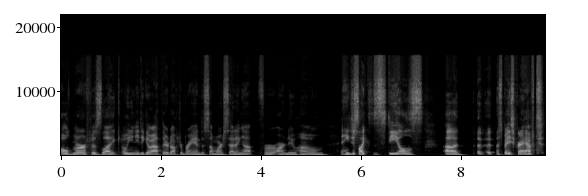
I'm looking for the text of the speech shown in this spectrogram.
old murph is like oh you need to go out there dr brand to somewhere setting up for our new home and he just like steals uh, a, a, a spacecraft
